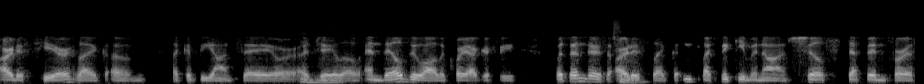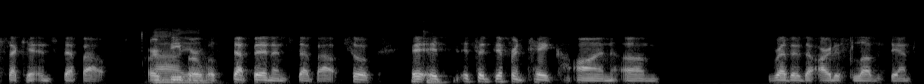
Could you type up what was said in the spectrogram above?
artists here like um like a beyonce or a Mhm. j lo and they'll do all the choreography but then there's True. artists like like nicki minaj she'll step in for a second and step out or Ah, bieber yeah. will step in and step out so it, Okay. it's it's a different take on um whether the artist loves dance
